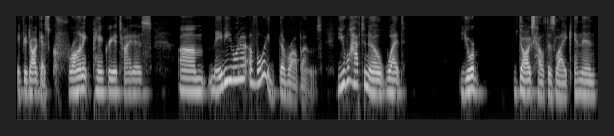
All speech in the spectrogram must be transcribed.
If your dog has chronic pancreatitis, um, maybe you want to avoid the raw bones. You will have to know what your dog's health is like, and then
